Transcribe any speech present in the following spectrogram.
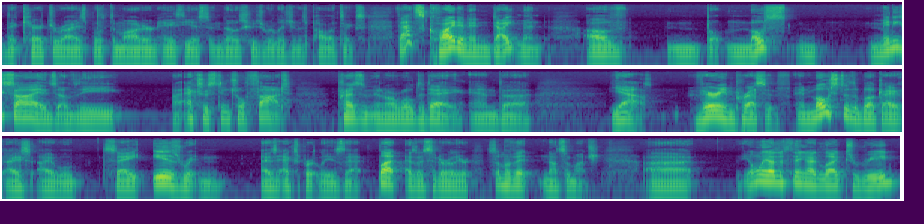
that characterize both the modern atheists and those whose religion is politics. That's quite an indictment of most many sides of the uh, existential thought present in our world today. And uh, yeah, very impressive. And most of the book, I, I, I will say, is written as expertly as that. But as I said earlier, some of it, not so much. Uh, the only other thing I'd like to read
